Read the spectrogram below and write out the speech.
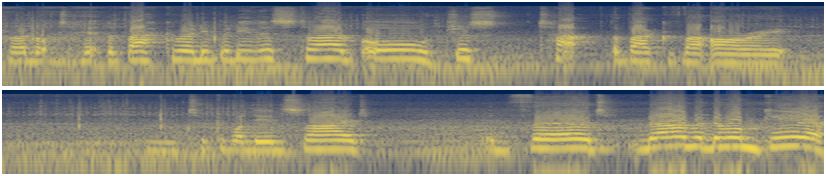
Try not to hit the back of anybody this time. Oh, just tap the back of that R8. And took him on the inside. In third. No, I'm in the wrong gear.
